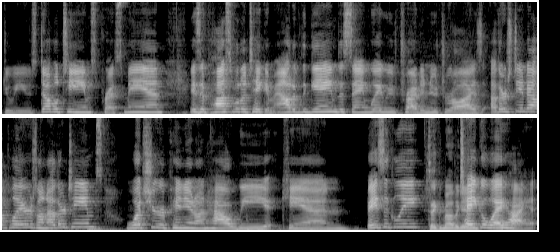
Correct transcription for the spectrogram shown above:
Do we use double teams, press man? Is it possible to take him out of the game the same way we've tried to neutralize other standout players on other teams? What's your opinion on how we can basically Take him out of the game. take away Hyatt?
